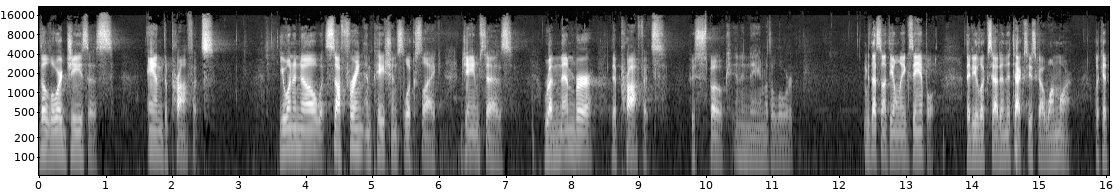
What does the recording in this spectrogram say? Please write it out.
the Lord Jesus and the prophets. You want to know what suffering and patience looks like? James says, Remember the prophets who spoke in the name of the Lord. But that's not the only example that he looks at in the text. He's got one more. Look at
